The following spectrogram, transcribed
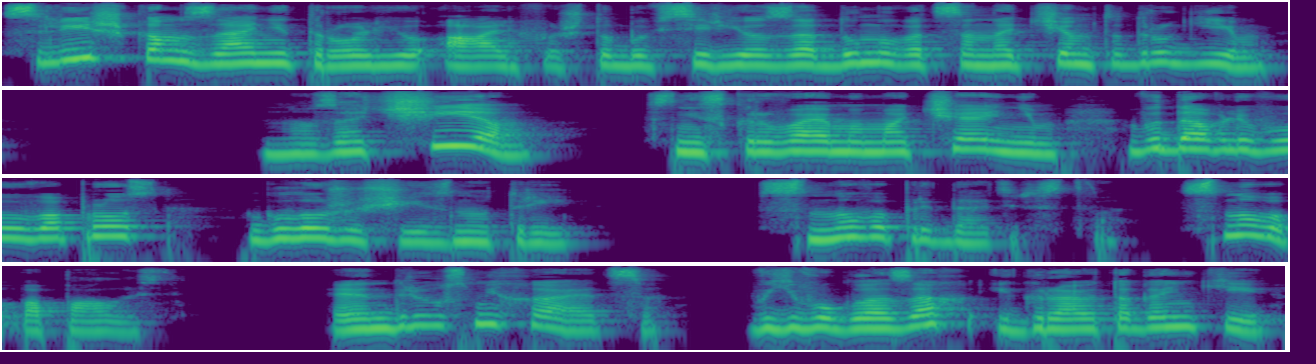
слишком занят ролью Альфы, чтобы всерьез задумываться над чем-то другим. Но зачем? С нескрываемым отчаянием выдавливаю вопрос, гложущий изнутри. Снова предательство. Снова попалась. Эндрю усмехается. В его глазах играют огоньки.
